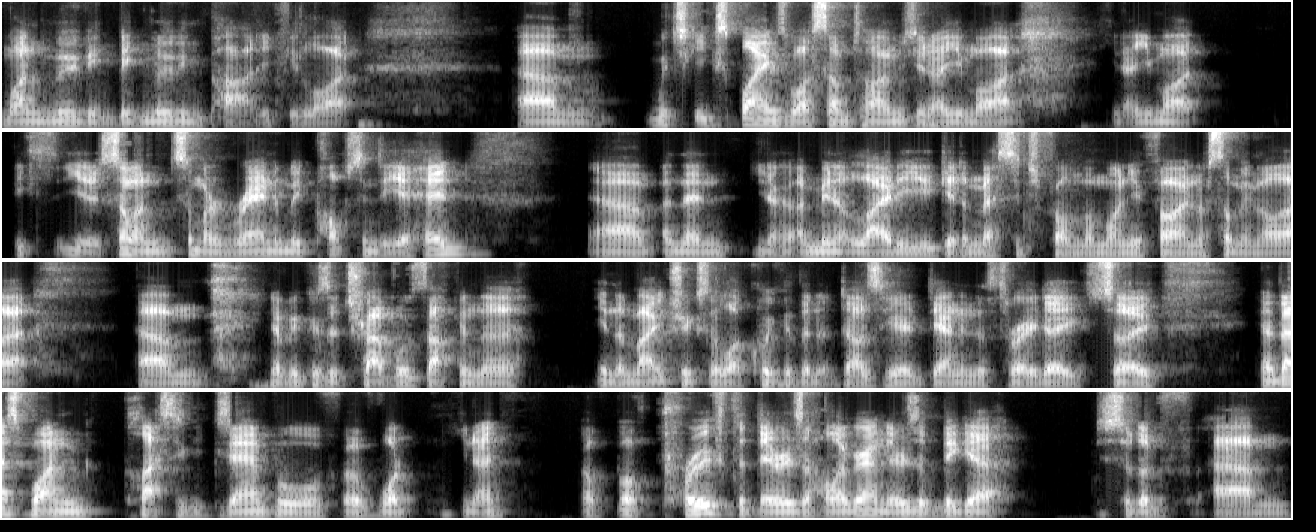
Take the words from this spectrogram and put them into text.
one moving big moving part, if you like, um, which explains why sometimes you know you might you know you might you know someone someone randomly pops into your head, um, and then you know a minute later you get a message from them on your phone or something like that, um, you know because it travels up in the in the matrix a lot quicker than it does here down in the 3D. So now that's one classic example of, of what, you know, of, of, proof that there is a hologram. There is a bigger sort of um,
